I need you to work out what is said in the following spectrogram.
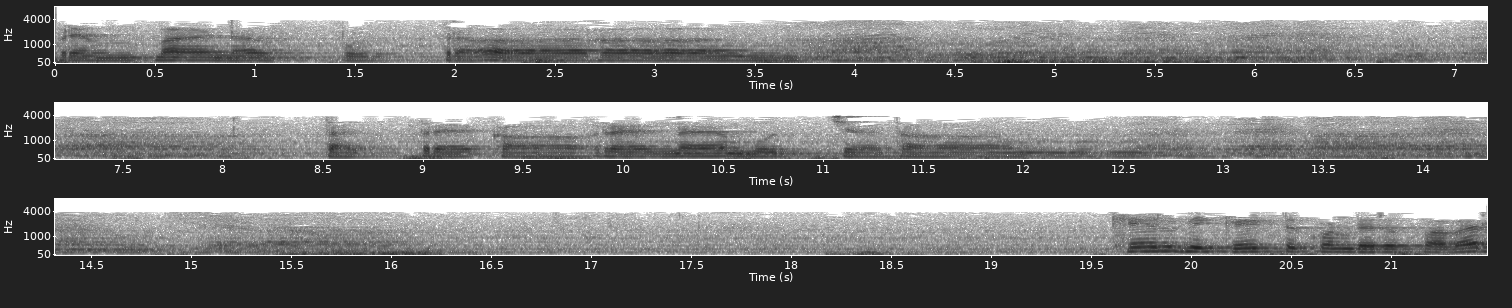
ब्रह्मणः पुत्राः तत्र कारणमुच्यताम् கேள்வி கேட்டுக்கொண்டிருப்பவர்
